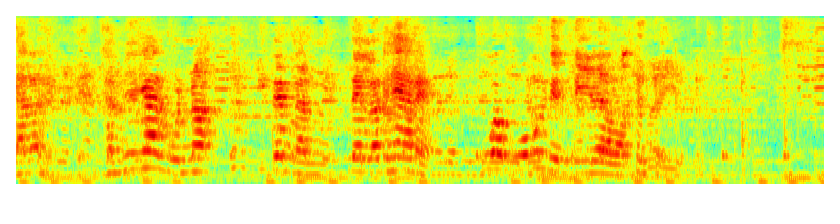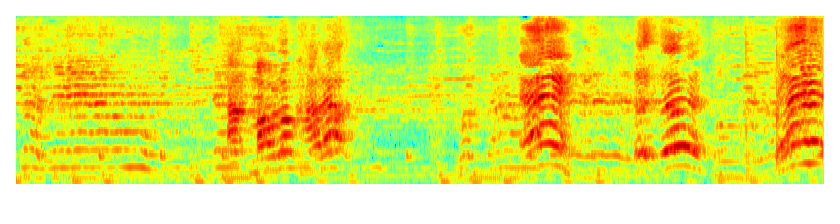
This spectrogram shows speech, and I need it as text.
กันฉันมีงานบุญเนาะเต้นกันเต้นรถแห่เนี่ยกูว่ากูว่ามึงติดตีแล้วอะอะเมาแล้วขาวแล้วเอ้ยเออเออเฮ้ย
